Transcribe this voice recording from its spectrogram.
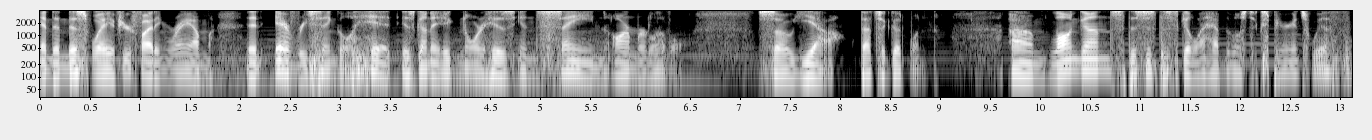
And then this way if you're fighting ram then every single hit is going to ignore his insane armor level. So yeah that's a good one. Um, long guns this is the skill i have the most experience with.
